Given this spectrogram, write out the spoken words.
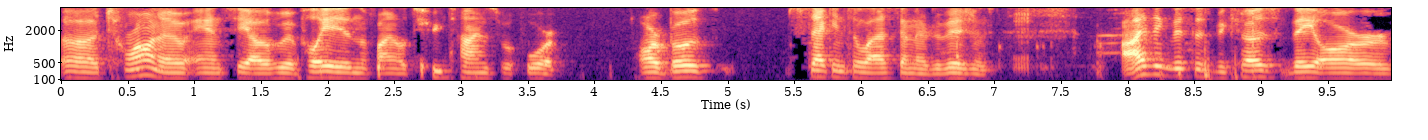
uh, Toronto and Seattle, who have played in the final two times before, are both second to last in their divisions. I think this is because they are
